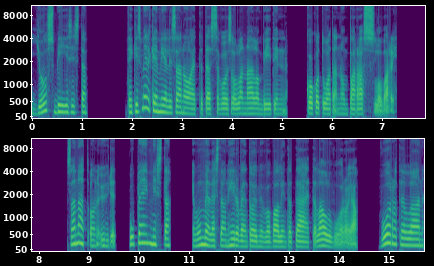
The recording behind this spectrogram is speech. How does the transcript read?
Jos-biisistä. Tekis melkein mieli sanoa, että tässä voisi olla Nylon Beatin koko tuotannon paras slovari. Sanat on yhdet upeimmista ja mun mielestä on hirveän toimiva valinta tämä, että lauluvuoroja vuorotellaan,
